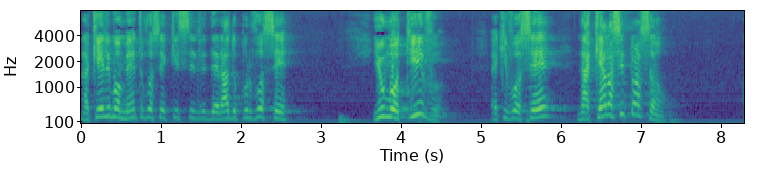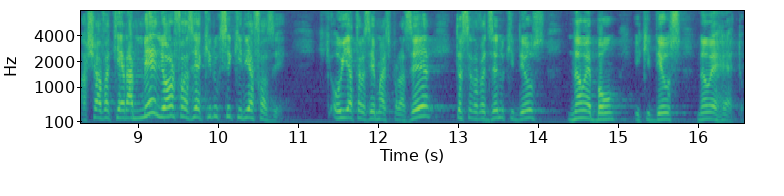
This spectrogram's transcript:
Naquele momento você quis ser liderado por você. E o motivo é que você, naquela situação, achava que era melhor fazer aquilo que você queria fazer. Ou ia trazer mais prazer, então você estava dizendo que Deus não é bom e que Deus não é reto.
